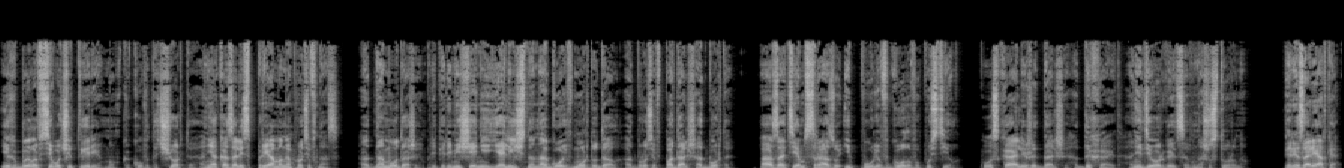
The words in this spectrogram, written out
Их было всего четыре, но какого-то черта они оказались прямо напротив нас. Одному даже при перемещении я лично ногой в морду дал, отбросив подальше от борта. А затем сразу и пулю в голову пустил. Пускай лежит дальше, отдыхает, а не дергается в нашу сторону. Перезарядка!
